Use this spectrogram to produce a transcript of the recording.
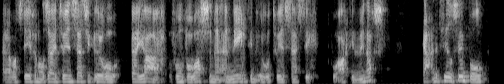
Eh, wat Stefan al zei, 62 euro per jaar voor een volwassene en 19,62 euro voor 18 minners. Ja, en het is heel simpel.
